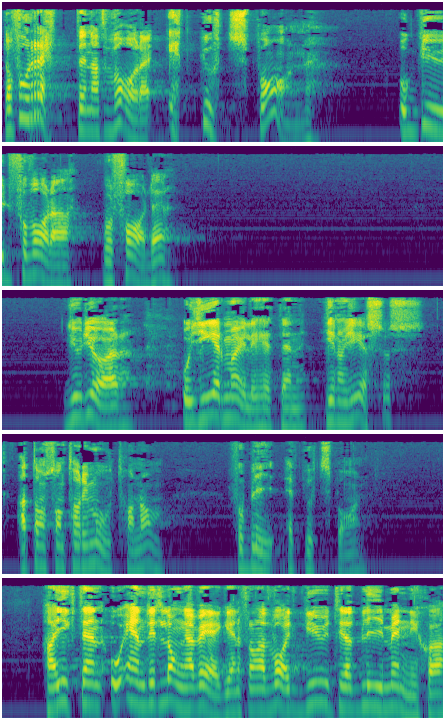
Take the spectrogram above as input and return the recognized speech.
de får rätten att vara ett Guds barn. Och Gud får vara vår fader. Gud gör och ger möjligheten genom Jesus att de som tar emot honom får bli ett Guds barn. Han gick den oändligt långa vägen från att vara ett Gud till att bli människa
